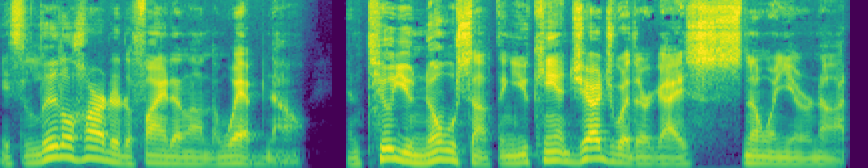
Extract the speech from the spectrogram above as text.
It's a little harder to find it on the web now. Until you know something, you can't judge whether a guy's snowing you or not.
